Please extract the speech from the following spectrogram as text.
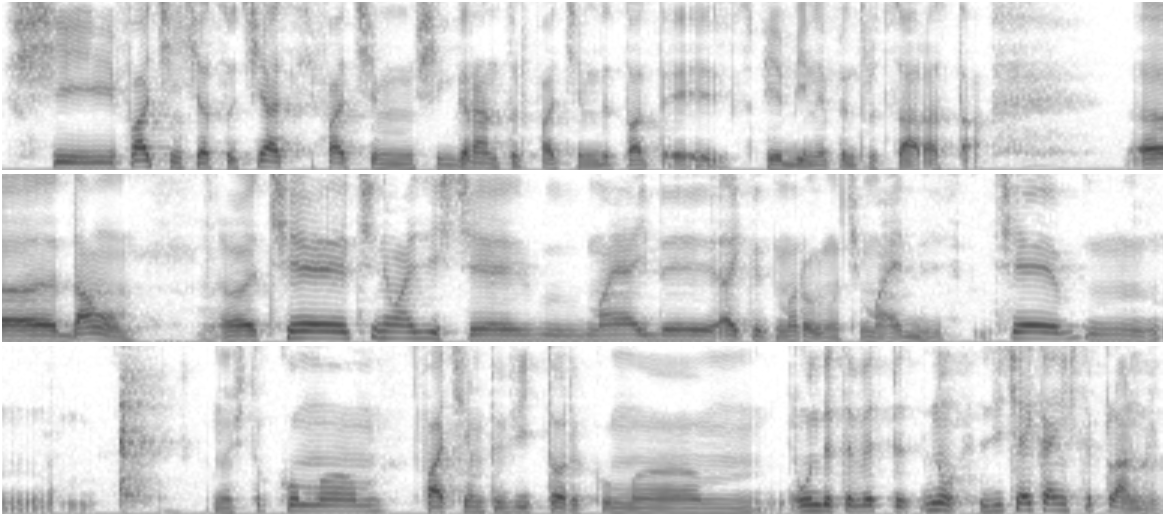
și facem și asociații, facem și granturi, facem de toate să fie bine pentru țara asta. Uh, da, mă. Uh, ce, ce ne mai zici? Ce mai ai de... Ai cât, mă rog, nu, ce mai ai de zis? Ce... mm, Nu știu, cum uh, facem pe viitor? Cum... Uh, unde te vezi pe... Nu, ziceai că ai niște planuri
